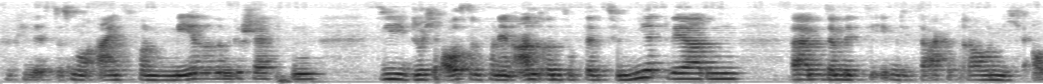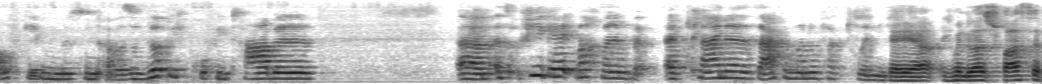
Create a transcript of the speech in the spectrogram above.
für viele ist es nur eins von mehreren Geschäften, die durchaus dann von den anderen subventioniert werden, ähm, damit sie eben die Sakebrauen nicht aufgeben müssen. Aber so wirklich profitabel, ähm, also viel Geld macht man als kleine Sake-Manufaktur nicht. Ja, ja. Ich meine, du hast sprachst ja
